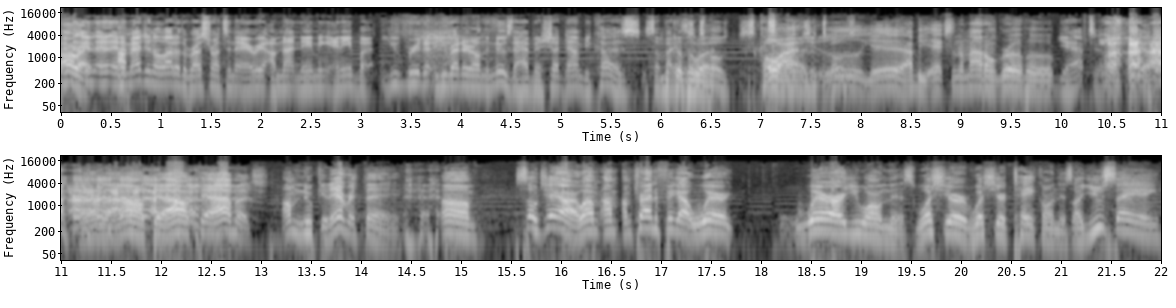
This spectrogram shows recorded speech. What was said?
all and, right. and, and, and imagine a lot of the restaurants in the area. I'm not naming any, but you've read it, you read it on the news that have been shut down because somebody Because was of what? exposed. oh, I, was exposed. ugh, yeah, I be Xing them out on Grubhub. You have to. Yeah. I'm like, I don't care. I don't care how much. I'm nuking everything. Um. So Jr. Well, I'm, I'm I'm trying to figure out where where are you on this? What's your what's your take on this? Are you saying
